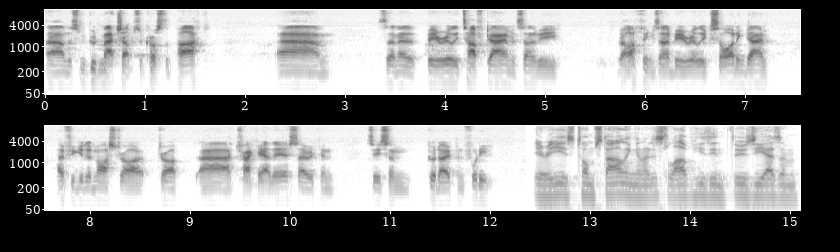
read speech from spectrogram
Um, there's some good matchups across the park. Um, it's going to be a really tough game. It's going to be, I think, it's going to be a really exciting game. Hopefully, get a nice dry, dry uh, track out there so we can see some good open footy. There he is, Tom Starling, and I just love his enthusiasm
